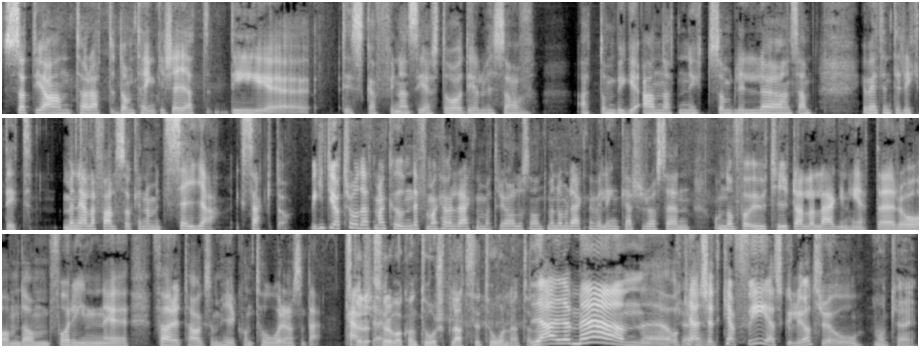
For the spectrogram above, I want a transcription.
Så att jag antar att de tänker sig att det, det ska finansieras då delvis av att de bygger annat nytt som blir lönsamt. Jag vet inte riktigt. Men i alla fall så kan de inte säga exakt då. Vilket jag trodde att man kunde, för man kan väl räkna material och sånt. Men de räknar väl in kanske då sen om de får uthyrt alla lägenheter och om de får in eh, företag som hyr kontoren och sånt där. Ska Kanske. det, ska det vara kontorsplats i tornet? Eller? Jajamän! Och Okej. kanske ett café skulle jag tro. Okej.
